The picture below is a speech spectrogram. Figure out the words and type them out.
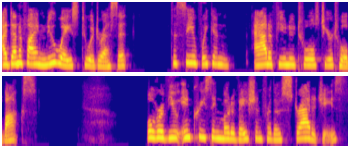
identifying new ways to address it to see if we can add a few new tools to your toolbox we'll review increasing motivation for those strategies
